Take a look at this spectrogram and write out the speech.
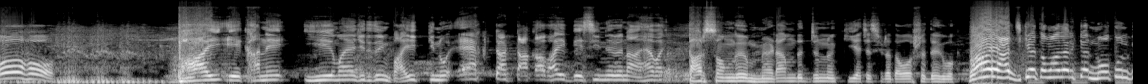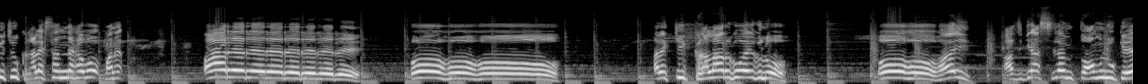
ওহো। ভাই এখানে ইএমআই যদি তুমি বাইক কিনো একটা টাকা ভাই বেশি নেবে না। হ্যাঁ ভাই তার সঙ্গে ম্যাডামদের জন্য কি আছে সেটা তো অবশ্যই দেখব। ভাই আজকে তোমাদেরকে নতুন কিছু কালেকশন দেখাবো মানে আরে রে রে রে রে রে রে। ও হো। হো আরে কি কালার গো এগুলো? ও হো ভাই আজকে আসছিলাম তমলুকে।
